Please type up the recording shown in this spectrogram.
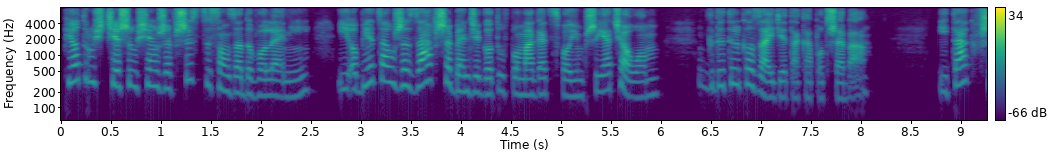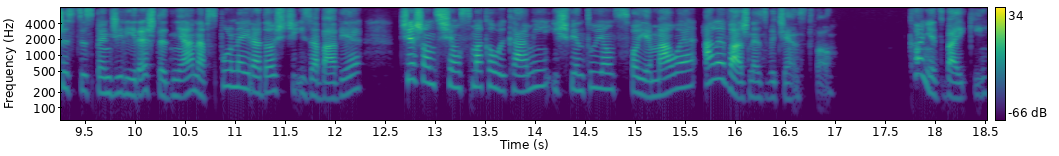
Piotruś cieszył się, że wszyscy są zadowoleni i obiecał, że zawsze będzie gotów pomagać swoim przyjaciołom, gdy tylko zajdzie taka potrzeba. I tak wszyscy spędzili resztę dnia na wspólnej radości i zabawie, ciesząc się smakołykami i świętując swoje małe, ale ważne zwycięstwo. Koniec bajki.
